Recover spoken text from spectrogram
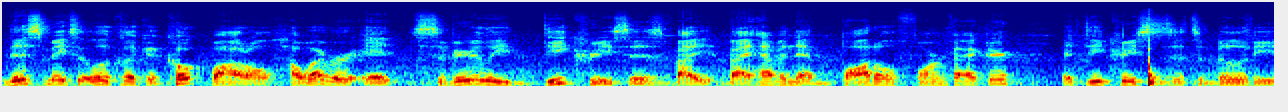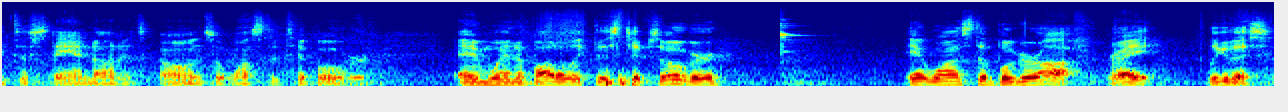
this makes it look like a Coke bottle. However, it severely decreases by, by having that bottle form factor. It decreases its ability to stand on its own, so it wants to tip over. And when a bottle like this tips over, it wants to booger off, right? Look at this.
